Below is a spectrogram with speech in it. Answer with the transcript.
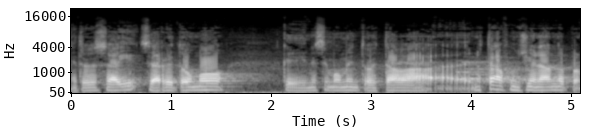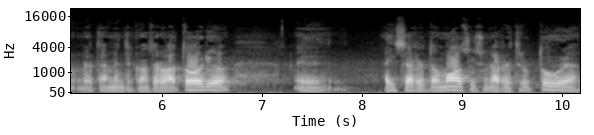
Entonces ahí se retomó que en ese momento estaba no estaba funcionando completamente el conservatorio, eh, ahí se retomó, se hizo una reestructura,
